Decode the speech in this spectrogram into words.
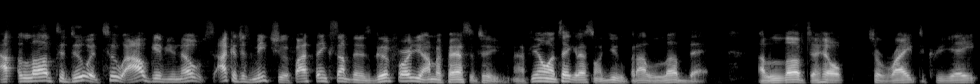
I love to do it too. I'll give you notes. I could just meet you. If I think something is good for you, I'm gonna pass it to you. Now, if you don't want to take it, that's on you. But I love that. I love to help, to write, to create.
